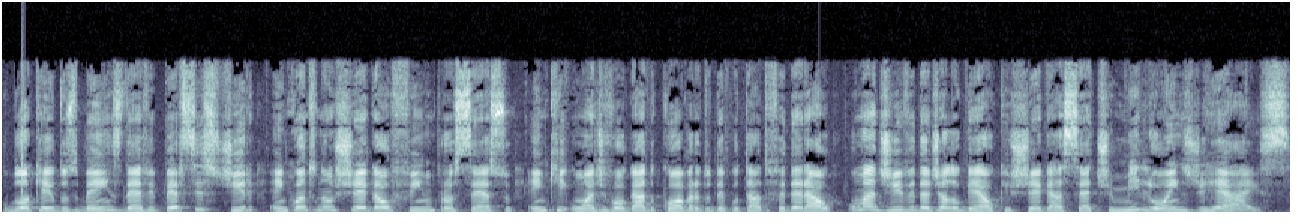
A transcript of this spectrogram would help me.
O bloqueio dos bens deve persistir enquanto não chega ao fim um processo em que um advogado cobra do deputado federal uma dívida de aluguel que chega a 7 milhões de reais.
